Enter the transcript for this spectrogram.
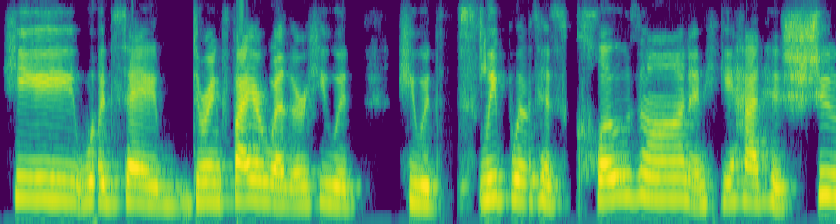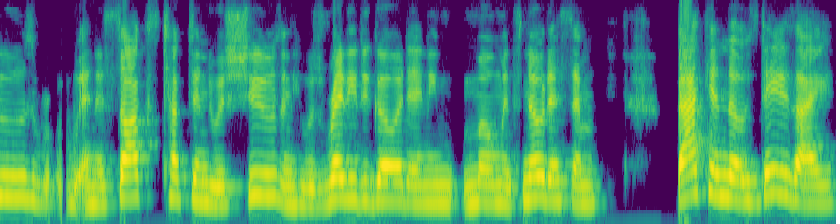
He would say during fire weather, he would he would sleep with his clothes on and he had his shoes and his socks tucked into his shoes and he was ready to go at any moment's notice. And back in those days, I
